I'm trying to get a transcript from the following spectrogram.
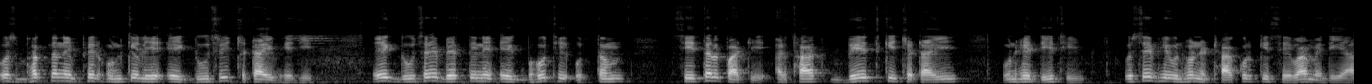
उस भक्त ने फिर उनके लिए एक दूसरी चटाई भेजी। एक दूसरे व्यक्ति ने एक बहुत ही उत्तम शीतल पाटी अर्थात बेत की चटाई उन्हें दी थी। उसे भी उन्होंने ठाकुर की सेवा में दिया।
